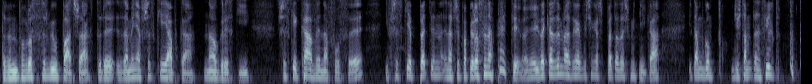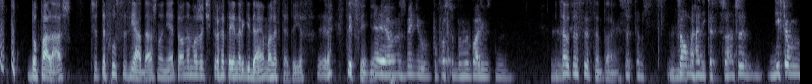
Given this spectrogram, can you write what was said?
to bym po prostu zrobił patcha, który zamienia wszystkie jabłka na ogryski, wszystkie kawy na fusy i wszystkie pety, znaczy papierosy na pety, no nie? I za każdym razem, jak wyciągasz peta ze śmietnika i tam go, gdzieś tam ten filtr dopalasz, czy te fusy zjadasz, no nie, to one może ci trochę tej energii dają, ale wtedy jest realistycznie, nie? Nie, ja bym zmienił, po prostu bym wywalił Cały ten system, tak. System, mhm. całą mechanikę strzelania. Znaczy, nie chciałbym,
